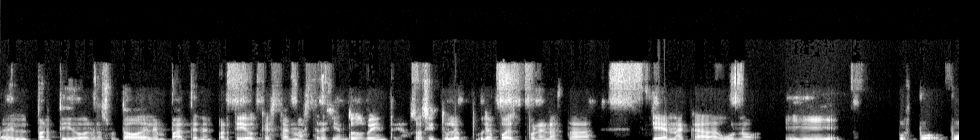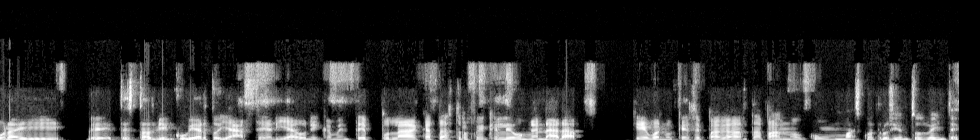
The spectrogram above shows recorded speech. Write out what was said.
el, partido, el resultado del empate en el partido que está en más 320. O sea, si tú le, le puedes poner hasta 100 a cada uno y pues por, ahí eh, te estás bien cubierto, ya sería únicamente pues, la catástrofe que León ganara, que bueno, que se paga hasta pan, ¿no? Como más 420. O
